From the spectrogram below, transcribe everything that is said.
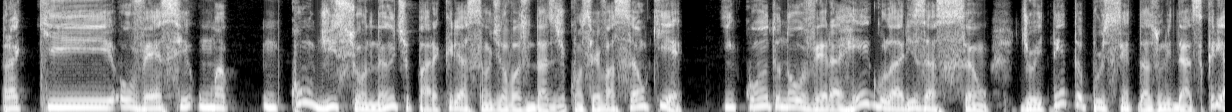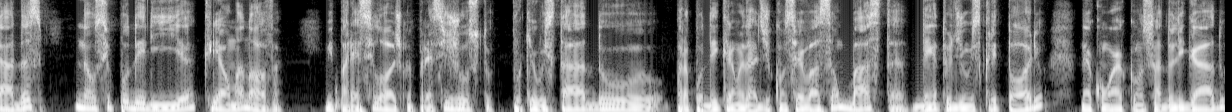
para que houvesse uma, um condicionante para a criação de novas unidades de conservação, que é enquanto não houver a regularização de 80% das unidades criadas, não se poderia criar uma nova me parece lógico, me parece justo. Porque o Estado, para poder criar uma unidade de conservação, basta, dentro de um escritório, né, com o ar-condicionado ligado,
